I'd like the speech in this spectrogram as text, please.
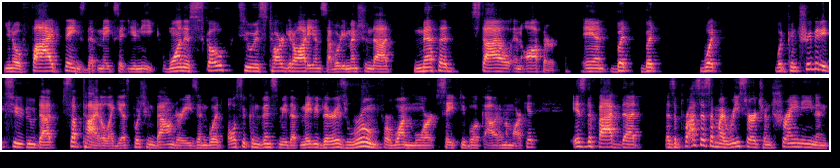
you know, five things that makes it unique. One is scope, two is target audience. I've already mentioned that, method, style, and author. And but but what what contributed to that subtitle, I guess, pushing boundaries, and what also convinced me that maybe there is room for one more safety book out in the market is the fact that as a process of my research and training and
